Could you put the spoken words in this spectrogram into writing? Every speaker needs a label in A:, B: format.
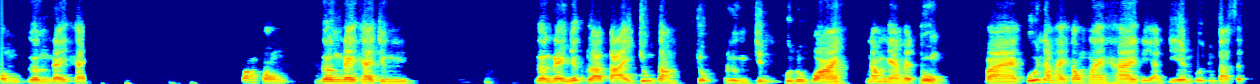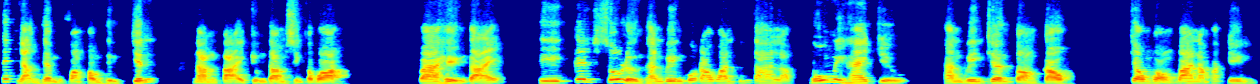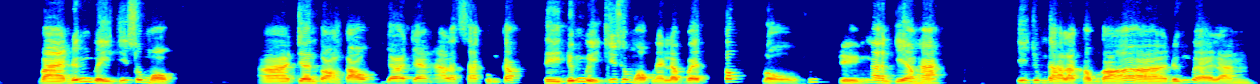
A: phòng gần đây khai văn phòng gần đây khai trương gần đây nhất là tại trung tâm trục đường chính của Dubai 5.000 mét vuông. Và cuối năm 2022 thì anh chị em của chúng ta sẽ tiếp nhận thêm một văn phòng thứ 9 nằm tại trung tâm Singapore. Và hiện tại thì cái số lượng thành viên của Rao quanh chúng ta là 42 triệu thành viên trên toàn cầu trong vòng 3 năm phát triển. Và đứng vị trí số 1 à, trên toàn cầu do trang Alexa cung cấp thì đứng vị trí số 1 này là về tốc độ phát triển anh chị em ha. Chứ chúng ta là không có à, đứng về làm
